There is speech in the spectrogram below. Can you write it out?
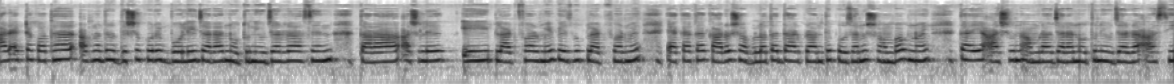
আর একটা কথা আপনাদের উদ্দেশ্য করে বলি, যারা নতুন ইউজাররা আছেন, তারা আসলে এই প্ল্যাটফর্মে ফেসবুক প্ল্যাটফর্মে একা একা কারও সফলতার দ্বার প্রান্তে পৌঁছানো সম্ভব নয়। তাই আসুন আমরা, যারা নতুন ইউজাররা আসি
